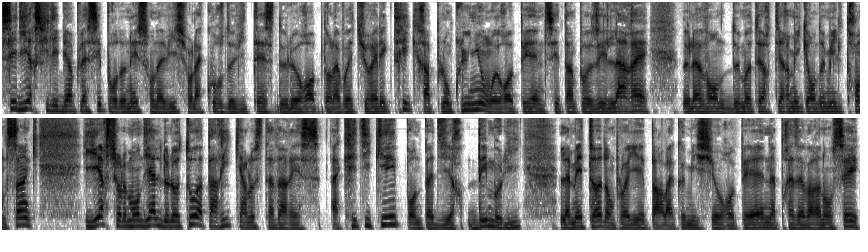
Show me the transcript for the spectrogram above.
C'est dire s'il est bien placé pour donner son avis sur la course de vitesse de l'Europe dans la voiture électrique. Rappelons que l'Union européenne s'est imposée l'arrêt de la vente de moteurs thermiques en 2035. Hier, sur le mondial de l'auto à Paris, Carlos Tavares a critiqué, pour ne pas dire démoli, la méthode employée par la Commission européenne après avoir annoncé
